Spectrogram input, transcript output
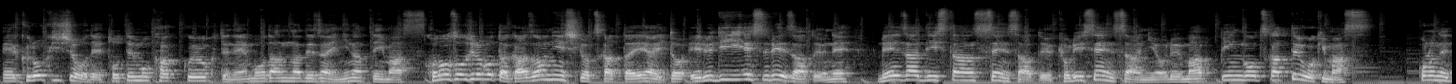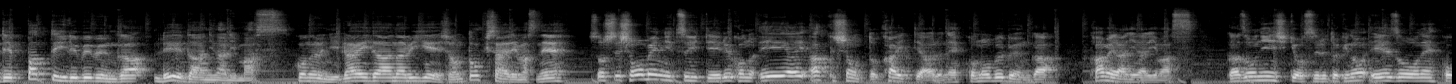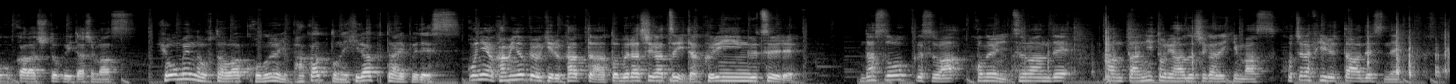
えー、黒基調でとてもかっこよくてね、モダンなデザインになっています。このお掃除ロボットは画像認識を使った AI と LDS レーザーというね、 Laser Distance Sensor という距離センサーによるマッピングを使って動きます。このね、出っ張っている部分がレーダーになります。このようにライダーナビゲーションと記載ありますね。そして正面についているこの AI アクションと書いてあるね、この部分がカメラになります。画像認識をする時の映像をね、ここから取得いたします。表面の蓋はこのようにパカッとね、開くタイプです。ここには髪の毛を切るカッターとブラシがついたクリーニングツール。ダストボックスはこのようにつまんで簡単に取り外しができます。こちらフィルターですね。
